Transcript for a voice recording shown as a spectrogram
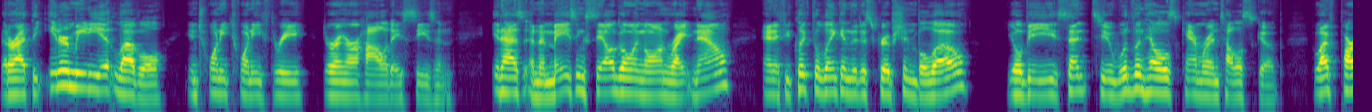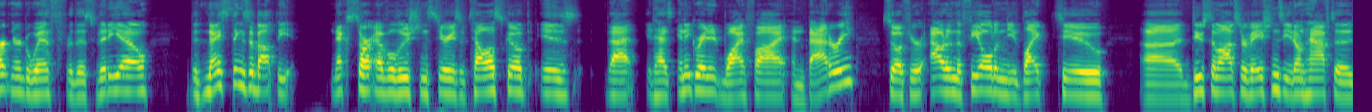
that are at the intermediate level in 2023 during our holiday season. It has an amazing sale going on right now, and if you click the link in the description below, you'll be sent to Woodland Hills Camera and Telescope, who I've partnered with for this video the nice things about the NexStar Evolution series of telescope is that it has integrated Wi-Fi and battery. So if you're out in the field and you'd like to uh, do some observations, you don't have to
